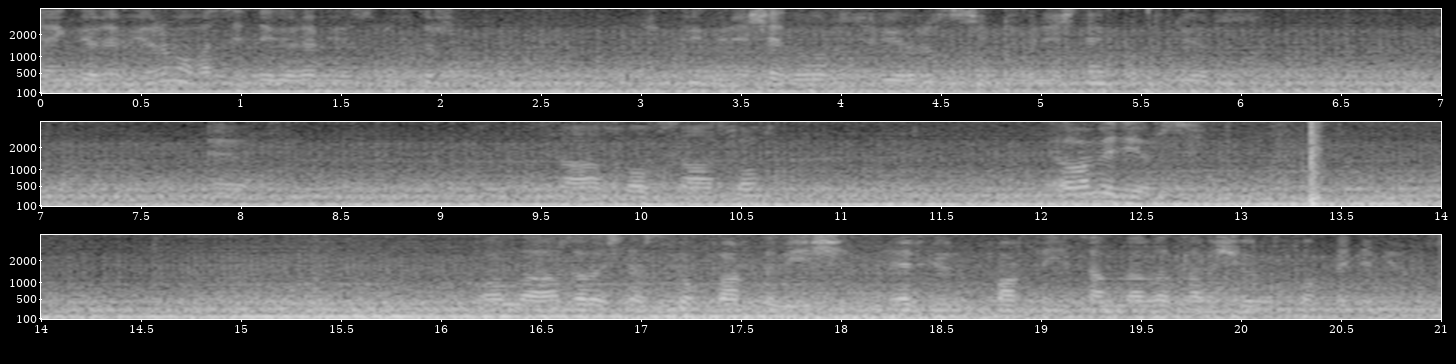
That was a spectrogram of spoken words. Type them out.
Ben göremiyorum ama siz de göremiyorsunuzdur. Çünkü güneşe doğru sürüyoruz. Şimdi güneşten kurtuluyoruz. Evet. Sağ sol sağ sol. Devam ediyoruz. Vallahi arkadaşlar çok farklı bir iş. Her gün farklı insanlarla tanışıyoruz, sohbet ediyoruz.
